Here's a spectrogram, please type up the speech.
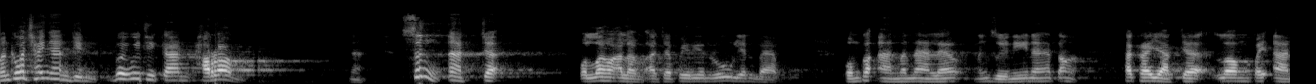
มันก็ว่าใช้งานยินด้วยวิธีการฮารอมนะซึ่งอาจจะอัลลอฮฺอัลลัมอาจจะไปเรียนรู้เรียนแบบ ผมก็อ่านมานานแล้ว หนังสือนี้นะ ต้องถ้าใครอยากจะลองไปอ่าน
